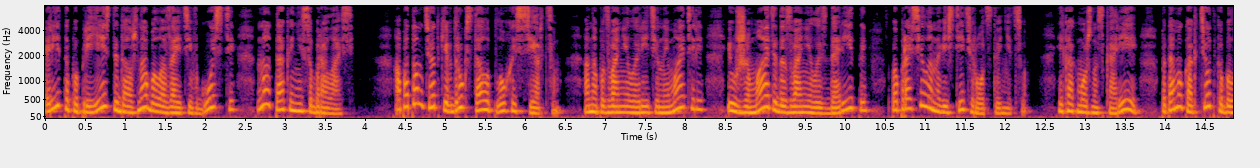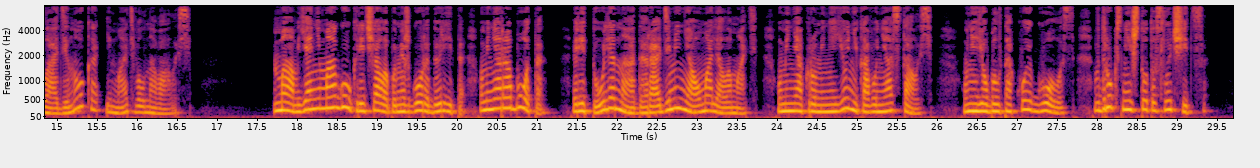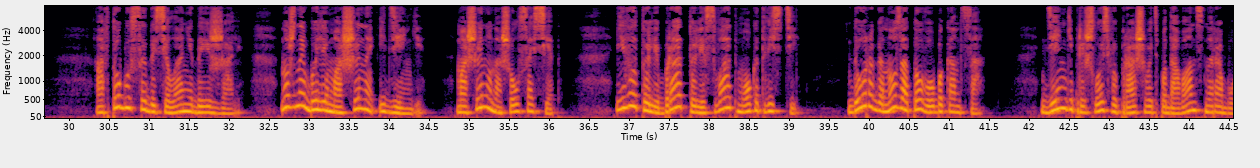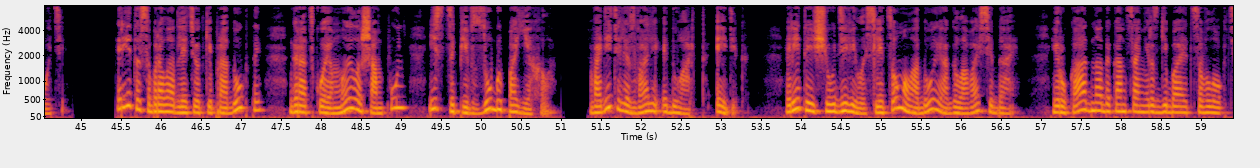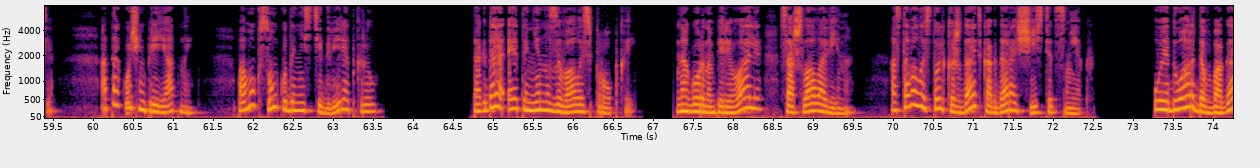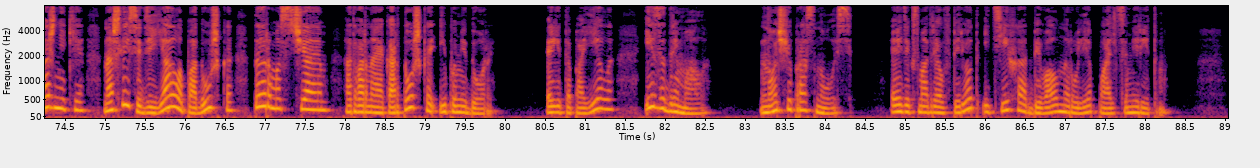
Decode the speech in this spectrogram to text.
Рита по приезде должна была зайти в гости, но так и не собралась. А потом тетке вдруг стало плохо с сердцем. Она позвонила Ритиной матери, и уже мать дозвонилась до Риты, попросила навестить родственницу. И как можно скорее, потому как тетка была одинока и мать волновалась. «Мам, я не могу!» — кричала по межгороду Рита. «У меня работа!» «Ритуля надо, ради меня!» — умоляла мать. «У меня кроме нее никого не осталось. У нее был такой голос. Вдруг с ней что-то случится?» Автобусы до села не доезжали. Нужны были машина и деньги. Машину нашел сосед. Его то ли брат, то ли сват мог отвезти. Дорого, но зато в оба конца. Деньги пришлось выпрашивать под аванс на работе. Рита собрала для тетки продукты, городское мыло, шампунь и, сцепив зубы, поехала. Водителя звали Эдуард, Эдик. Рита еще удивилась, лицо молодое, а голова седая. И рука одна до конца не разгибается в локте. А так очень приятный. Помог сумку донести, дверь открыл. Тогда это не называлось пробкой. На горном перевале сошла лавина. Оставалось только ждать, когда расчистят снег. У Эдуарда в багажнике нашлись одеяло, подушка, термос с чаем, отварная картошка и помидоры. Рита поела и задремала. Ночью проснулась. Эдик смотрел вперед и тихо отбивал на руле пальцами ритм.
